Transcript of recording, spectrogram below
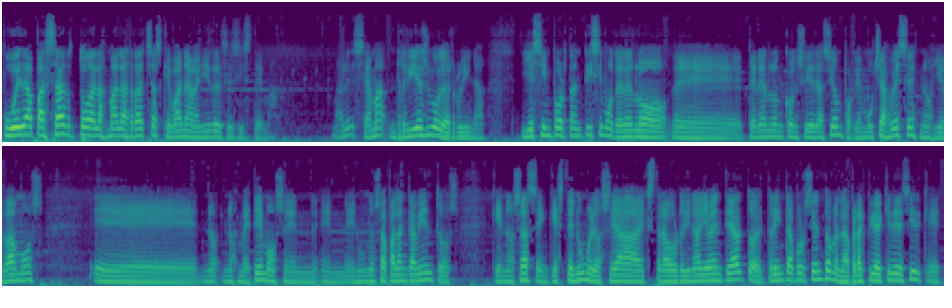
pueda pasar todas las malas rachas que van a venir de ese sistema. Se llama riesgo de ruina. Y es importantísimo tenerlo, eh, tenerlo en consideración porque muchas veces nos llevamos eh, nos metemos en, unos apalancamientos que nos hacen que este número sea extraordinariamente alto, el 30%, que en la práctica quiere decir que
